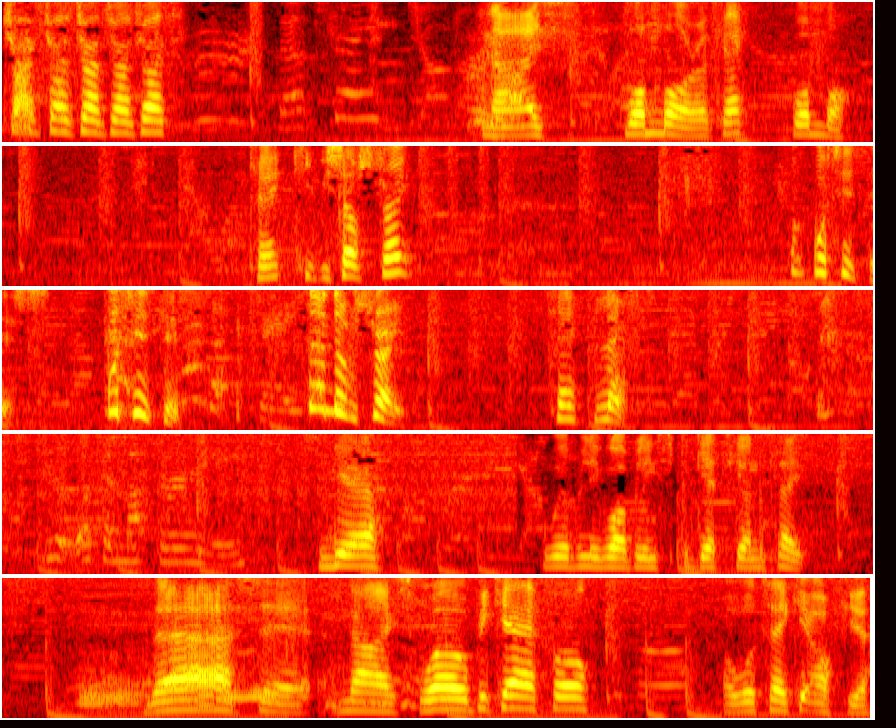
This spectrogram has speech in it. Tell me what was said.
drive, drive, drive, drive, drive. Nice. One more, okay? One more. Okay, keep yourself straight. What- What is this? What is this? Stand up straight. Okay, lift. You look like a macaroni. Yeah. Wibbly wobbly spaghetti on the plate. That's it. Nice. Whoa, be careful. Or we'll take it off you.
